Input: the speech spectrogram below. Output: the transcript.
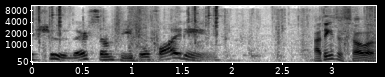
shoot, there's some people fighting. I think it's a solo.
